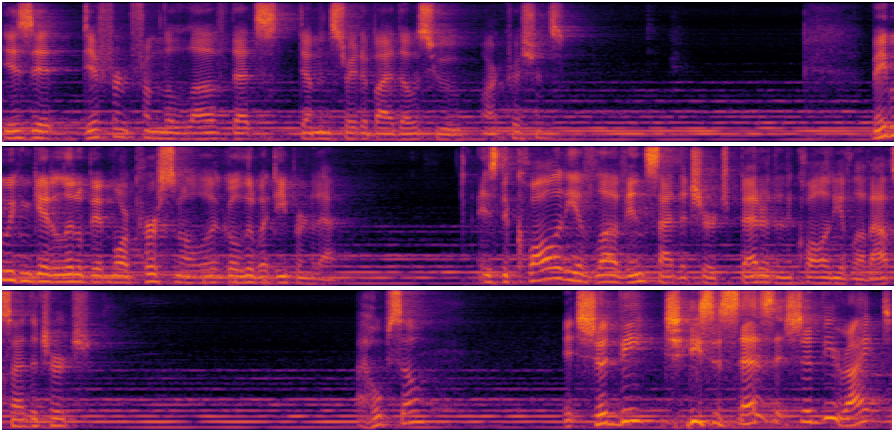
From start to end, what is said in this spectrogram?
is it different from the love that's demonstrated by those who aren't Christians? Maybe we can get a little bit more personal, go a little bit deeper into that. Is the quality of love inside the church better than the quality of love outside the church? I hope so. It should be. Jesus says it should be, right?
